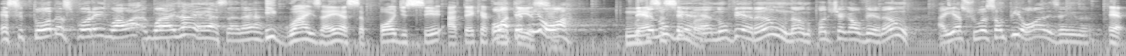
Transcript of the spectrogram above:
é se todas forem igual a, iguais a essa, né? Iguais a essa, pode ser até que aconteça. Ou até pior. Nessa no semana. é, no verão, não, quando chegar o verão, aí as chuvas são piores ainda. É,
